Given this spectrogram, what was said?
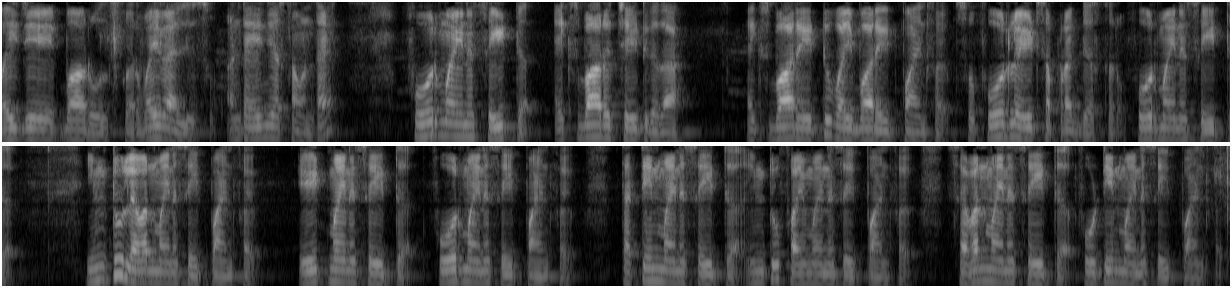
y j bar whole square y values అంటే ఏం చేస్తామంటే four minus eight x bar వచ్చి ఎయిట్ కదా. X bar eight y bar eight point five so ఫోర్లో ఎయిట్ సబ్ట్రాక్ట్ చేస్తారు. Four minus eight into eleven minus eight point five eight minus eight four minus eight point five thirteen minus eight into five minus eight point five seven minus eight fourteen minus eight point five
